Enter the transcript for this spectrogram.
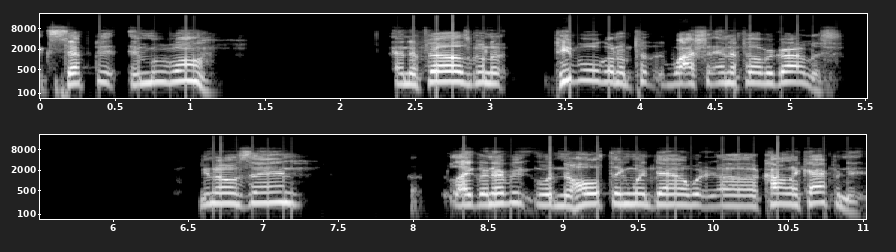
accept it, and move on. NFL is gonna people are gonna watch the NFL regardless. You know what I'm saying? Like when every when the whole thing went down with uh, Colin Kaepernick,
